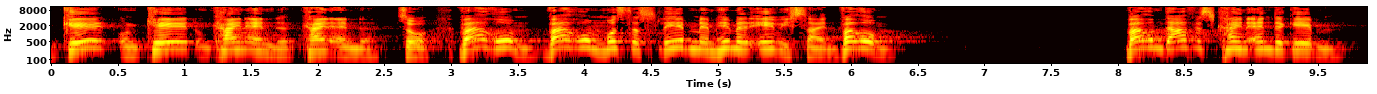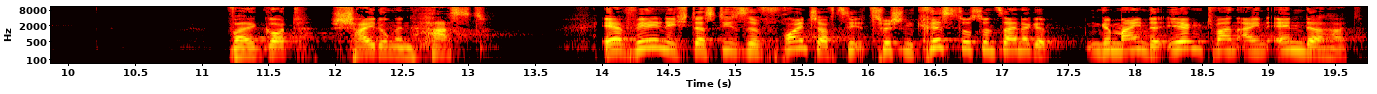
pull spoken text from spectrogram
geht und geht und kein Ende, kein Ende. So, warum? Warum muss das Leben im Himmel ewig sein? Warum? Warum darf es kein Ende geben? Weil Gott Scheidungen hasst. Er will nicht, dass diese Freundschaft zwischen Christus und seiner Gemeinde irgendwann ein Ende hat.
